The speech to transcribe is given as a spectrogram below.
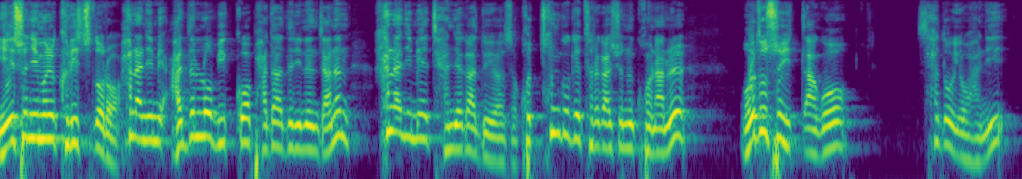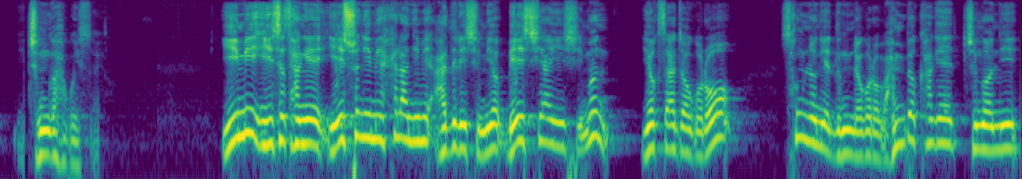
예수님을 그리스도로 하나님의 아들로 믿고 받아들이는 자는 하나님의 자녀가 되어서 곧 천국에 들어갈 수 있는 고난을 얻을 수 있다고 사도 요한이 증거하고 있어요. 이미 이 세상에 예수님이 하나님의 아들이시며 메시아이심은 역사적으로 성령의 능력으로 완벽하게 증언이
